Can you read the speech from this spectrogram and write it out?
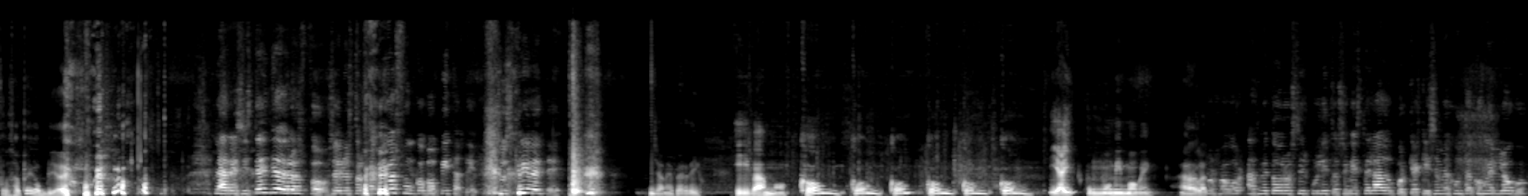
Pues ha pegado un viaje bueno. La resistencia de los pops, de nuestros amigos Funko Popízate. Suscríbete. Ya me perdí. Y vamos con, con, con, con, con, con. Y hay un mommy moment. Ahora Por favor, hazme todos los circulitos en este lado porque aquí se me junta con el logo.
